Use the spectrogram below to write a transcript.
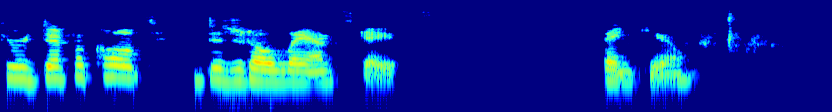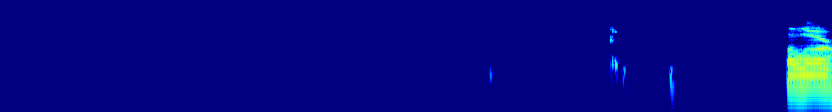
through difficult digital landscapes. Thank you. Hello,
